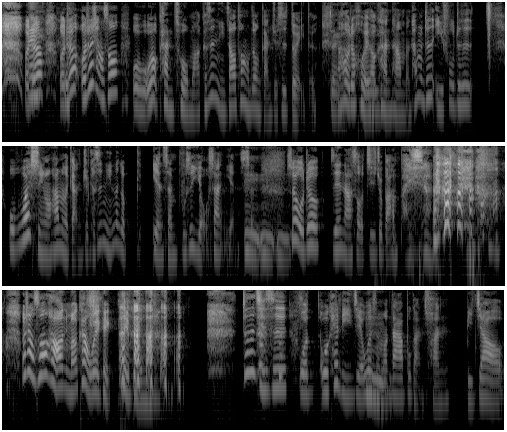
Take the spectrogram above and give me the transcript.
我就我就我就想说，我我有看错吗？可是你知道，通常这种感觉是对的。对啊。然后我就回头看他们，嗯、他们就是一副就是，我不会形容他们的感觉，可是你那个眼神不是友善眼神，嗯嗯嗯，所以我就直接拿手机就把他们拍下来。我想说，好，你们要看，我也可以可以拍你们。就是其实我我可以理解为什么大家不敢穿比较。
